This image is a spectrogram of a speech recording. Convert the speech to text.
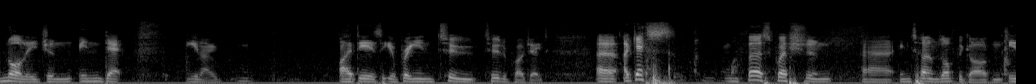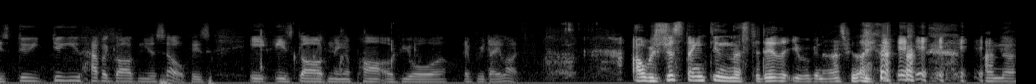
knowledge and in-depth, you know, ideas that you're bringing to to the project. Uh, I guess my first question uh, in terms of the garden is: Do do you have a garden yourself? Is is gardening a part of your everyday life? I was just thinking this today that you were going to ask me that, and uh,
